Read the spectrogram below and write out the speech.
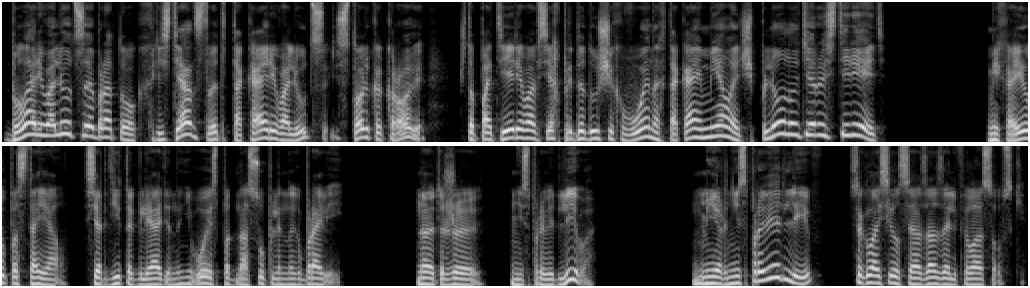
Была революция, браток. Христианство — это такая революция, и столько крови, что потери во всех предыдущих войнах такая мелочь, плюнуть и растереть. Михаил постоял, сердито глядя на него из-под насупленных бровей. Но это же несправедливо. Мир несправедлив, согласился Азазель философски.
